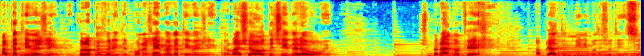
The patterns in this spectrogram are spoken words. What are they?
al cattivo esempio. Cosa preferite, il buon esempio o il cattivo esempio? Lascio decidere a voi, sperando che abbiate un minimo di giudizio.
